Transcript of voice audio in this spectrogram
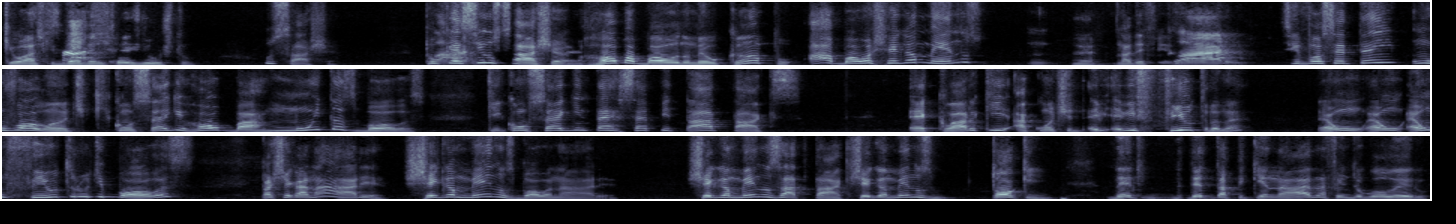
que eu acho que devemos ser justo, o Sacha. Porque claro. se o Sacha é. rouba a bola no meu campo, a bola chega menos é. na defesa. Claro. Se você tem um volante que consegue roubar muitas bolas que consegue interceptar ataques. É claro que a quantidade. Ele, filtra, né? É um, é, um, é um filtro de bolas para chegar na área. Chega menos bola na área. Chega menos ataque, chega menos toque dentro, dentro da pequena área na frente do goleiro.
